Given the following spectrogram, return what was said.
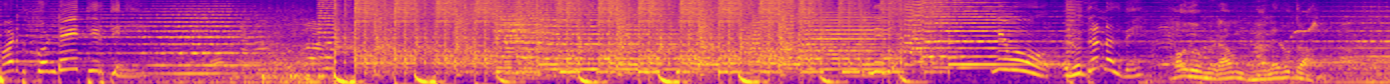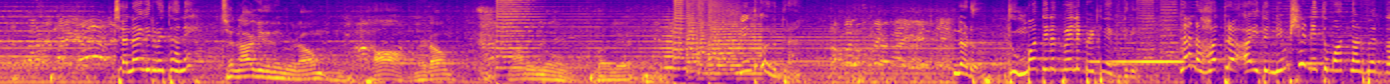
ಪಡೆದುಕೊಂಡೇ ತೀರ್ತೀನಿ ನೀವು- ರುದ್ರನಲ್ವೇ? ಹೌದು ಮೇಡಮ್ ನಾನೇ ರುದ್ರ. ಚೆನ್ನಾಗಿರ್ವೆ ತಾನೇ? ಚೆನ್ನಾಗಿದ್ದೀನಿ ಮೇಡಮ್ ಹಾ ಮೇಡಮ್ ನಾನಿನ್ನು ಬರಲಿ. ನಿಂತ್ಕೋ ರುದ್ರ. ನೋಡು ತುಂಬಾ ದಿನದ ಮೇಲೆ ಭೇಟಿ ಐದು ನಿಮಿಷ ನಿಂತು ಮಾತನಾಡಬಾರ್ದ?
